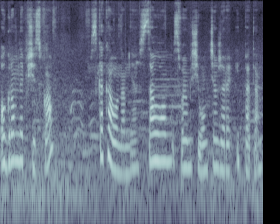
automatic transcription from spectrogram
ogromne psisko skakało na mnie z całą swoją siłą, ciężarem i petem.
